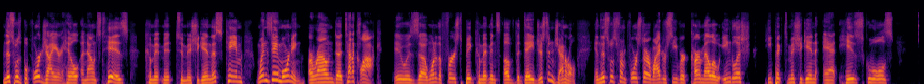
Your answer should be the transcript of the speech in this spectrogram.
this was before Jyaire Hill announced his commitment to Michigan. This came Wednesday morning around uh, 10 o'clock. It was uh, one of the first big commitments of the day, just in general. And this was from four star wide receiver Carmelo English. He picked Michigan at his school's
